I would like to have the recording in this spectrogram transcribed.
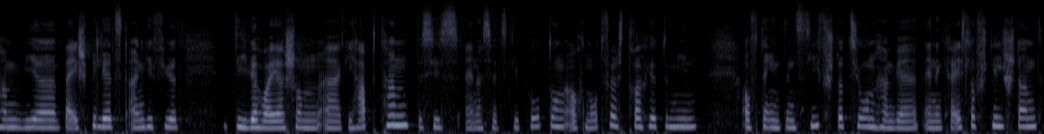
haben wir Beispiele jetzt angeführt, die wir heuer schon äh, gehabt haben. Das ist einerseits die Blutung, auch Notfallstracheotomien. Auf der Intensivstation haben wir einen Kreislaufstillstand,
